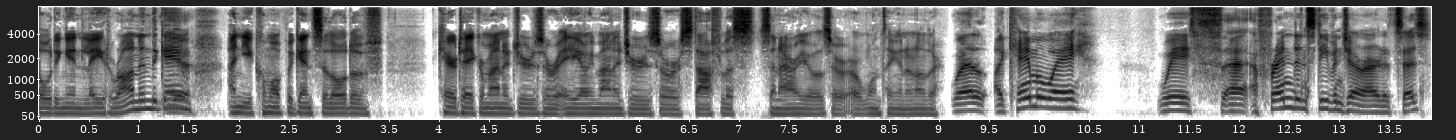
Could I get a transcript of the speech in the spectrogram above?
loading in later on in the game Yeah. and you come up against a load of caretaker managers or AI managers or staffless scenarios or, or one thing and another Well, I came away with uh, a friend in Steven Gerrard, it says.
